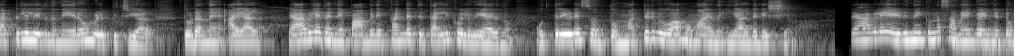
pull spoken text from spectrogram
കട്ടിലിലിരുന്ന് നേരവും വിളിപ്പിച്ചു ഇയാൾ. തുടർന്ന് അയാൾ രാവിലെ തന്നെ പാമ്പിനെ കണ്ടെത്തി തല്ലിക്കൊല്ലുകയായിരുന്നു. ഉത്തരയുടെ സ്വത്തും മറ്റൊരു വിവാഹവുമായിരുന്നു ഇയാളുടെ ലക്ഷ്യം. രാവിലെ എഴുന്നേക്കുന്ന സമയം കഴിഞ്ഞിട്ടും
